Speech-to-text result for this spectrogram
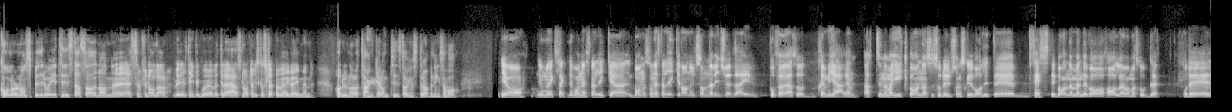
Kollar du någon speedway i tisdags då? Någon eh, SM-final där? Vi tänkte gå över till det här snart när vi ska släppa iväg dig. Men har du några tankar om tisdagens drabbning som var? Ja, jo men exakt. Det var nästan lika, banan såg nästan likadan ut som när vi körde där på för, alltså premiären. Att när man gick banan så såg det ut som det skulle vara lite fäste i banan men det var halare än vad man trodde. Och det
